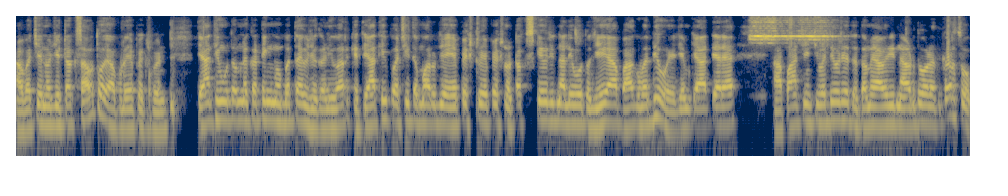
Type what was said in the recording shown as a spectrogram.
આ વચ્ચેનો જે ટક્સ આવતો હોય આપણો એપેક્સ પોઈન્ટ ત્યાંથી હું તમને કટિંગમાં બતાવ્યું છે ઘણી વાર કે ત્યાંથી પછી તમારું જે એપેક્સ ટુ એપેક્સ નો ટક્સ કેવી રીતના લેવો, તો જે આ ભાગ વધ્યો હોય, જેમ કે અત્યારે આ પાંચ ઇંચ વધ્યો છે, તો તમે આવી રીતના અડધો અડધ કરશો,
